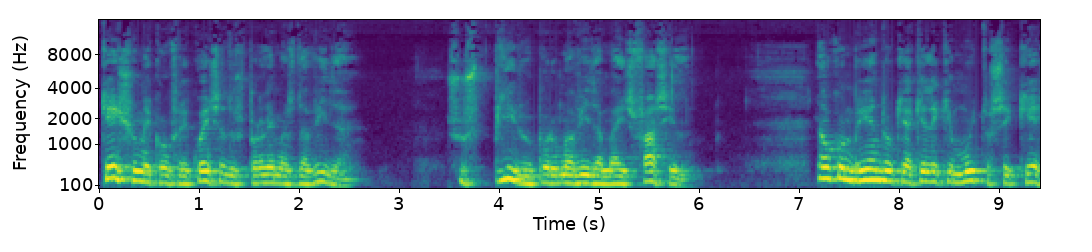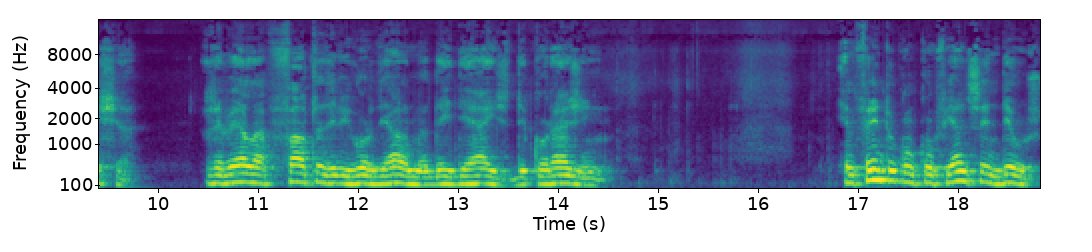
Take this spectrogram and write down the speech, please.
Queixo-me com frequência dos problemas da vida. Suspiro por uma vida mais fácil não compreendo que aquele que muito se queixa revela falta de vigor de alma, de ideais, de coragem. Enfrento com confiança em Deus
